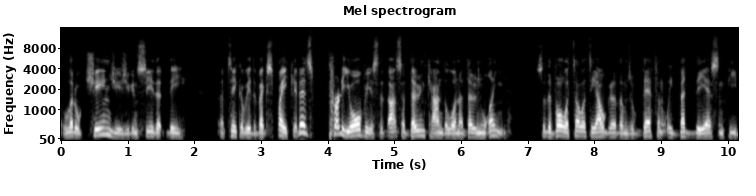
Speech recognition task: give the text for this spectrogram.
little changes, you can see that they, uh, take away the big spike, it is pretty obvious that that's a down candle on a down line. So the volatility algorithms will definitely bid the S&P,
